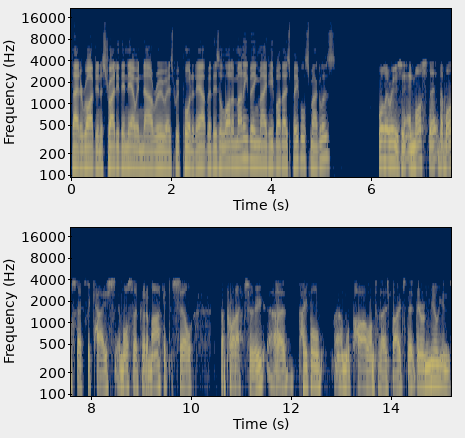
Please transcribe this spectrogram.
they'd arrived in Australia. They're now in Nauru, as we've pointed out, but there's a lot of money being made here by those people smugglers. Well, there is, and whilst, the, whilst that's the case, and whilst they've got a market to sell a product to, uh, people um, will pile onto those boats. There, there, are millions,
